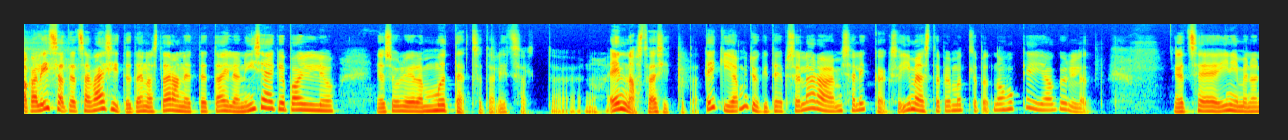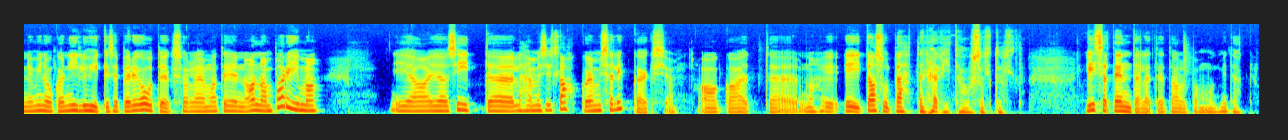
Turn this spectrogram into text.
aga lihtsalt, et sa väsitad ennast ära, neid detaile on isegi palju ja sul ei ole mõtet seda lihtsalt noh, ennast väsitada. tegija muidugi teeb selle ära ja mis seal ikka, eks ju, imestab ja mõtleb, et noh, okei okay,, hea küll, et et see inimene on ju minuga nii lühikese perioodi, eks ole, ja ma teen, annan parima ja, ja siit äh, läheme siis lahku ja mis seal ikka, eks ju. aga et äh, noh, ei tasu tähte närida ausalt öelda. Lihtsalt endale teed halba, muud midagi.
